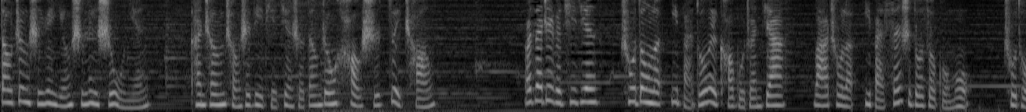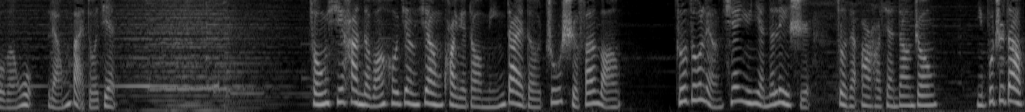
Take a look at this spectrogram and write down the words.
到正式运营是历时五年，堪称城市地铁建设当中耗时最长。而在这个期间，出动了一百多位考古专家，挖出了一百三十多座古墓，出土文物两百多件。从西汉的王侯将相，跨越到明代的诸氏藩王，足足两千余年的历史。坐在二号线当中，你不知道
